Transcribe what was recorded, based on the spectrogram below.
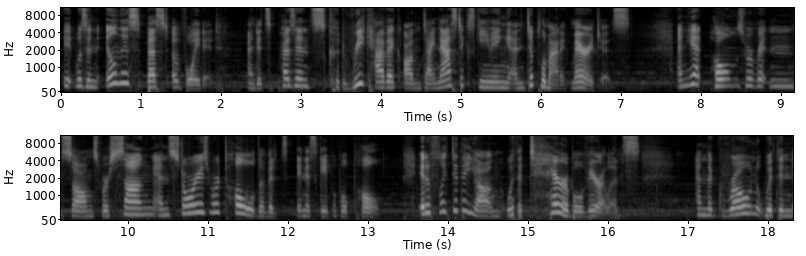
it was an illness best avoided, and its presence could wreak havoc on dynastic scheming and diplomatic marriages. And yet, poems were written, songs were sung, and stories were told of its inescapable pull. It afflicted the young with a terrible virulence, and the grown with an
